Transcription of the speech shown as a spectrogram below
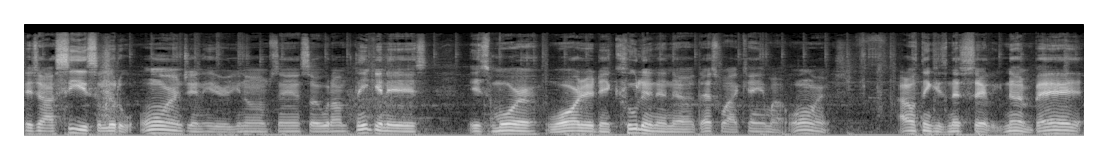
as y'all see, it's a little orange in here, you know what I'm saying? So what I'm thinking is, it's more water than coolant in there. That's why it came out orange. I don't think it's necessarily nothing bad.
